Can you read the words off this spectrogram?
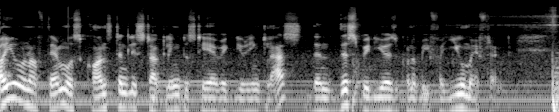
Are you one of them who's constantly struggling to stay awake during class? Then this video is going to be for you, my friend.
